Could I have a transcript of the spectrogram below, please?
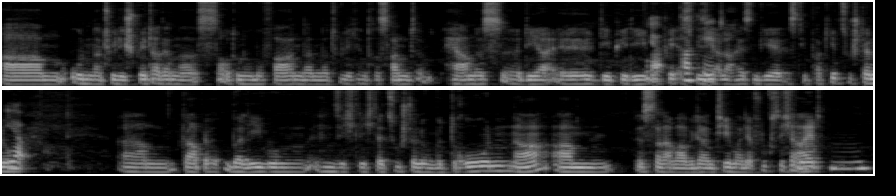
Ähm, und natürlich später dann das autonome Fahren dann natürlich interessant. Hermes, äh, DHL, DPD, ja, UPS, Paket. wie sie alle heißen, GLS, die Paketzustellung. Ja. Ähm, gab ja auch Überlegungen hinsichtlich der Zustellung mit Drohnen. Na, ähm, ist dann aber wieder ein Thema der Flugsicherheit. Mhm.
